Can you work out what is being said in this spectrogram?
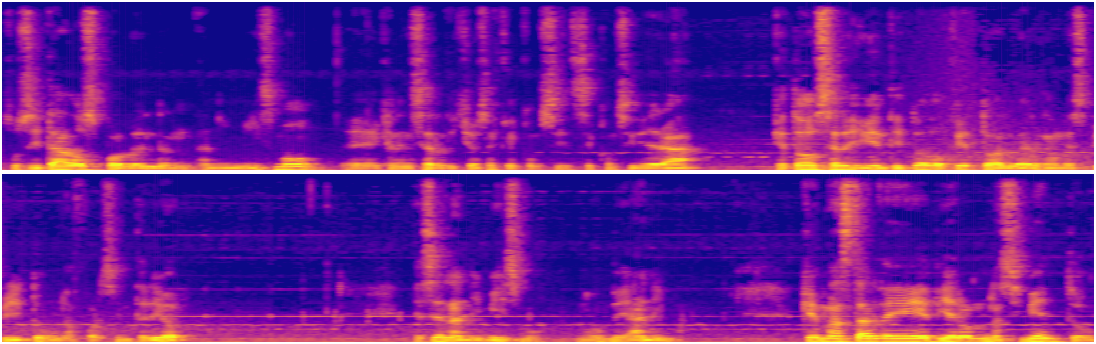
suscitados por el animismo, eh, creencia religiosa que se considera que todo ser viviente y todo objeto alberga un espíritu una fuerza interior. Es el animismo, de ánima, que más tarde dieron nacimiento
